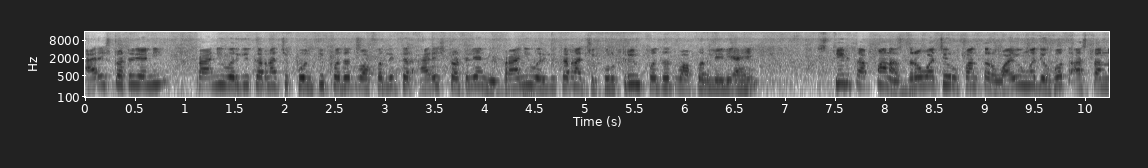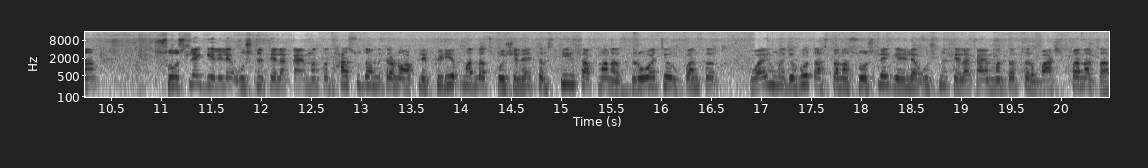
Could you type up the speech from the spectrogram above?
ॲरिस्टॉटल यांनी प्राणी वर्गीकरणाची कोणती पद्धत वापरली? तर ॲरिस्टॉटल यांनी प्राणी वर्गीकरणाची कृत्रिम पद्धत वापरलेली आहे. स्थिर तापमानास द्रवाचे रूपांतर वायूमध्ये होत असताना सोसल्या गेलेल्या उष्णतेला काय म्हणतात? हा सुद्धा मित्रांनो आपल्या पी डी एफमधलाच क्वेश्चन आहे. तर स्थिर तापमानास द्रवाचे रूपांतर वायूमध्ये होत असताना सोसल्या गेलेल्या उष्णतेला काय म्हणतात? तर बाष्पनाचा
